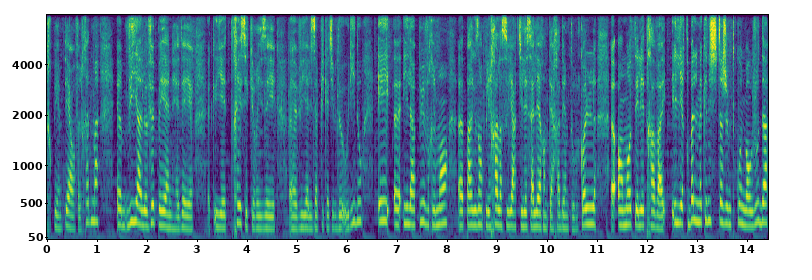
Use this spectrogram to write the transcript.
ERP نتاعو في الخدمه euh, via le VPN هذايا qui est très sécurisé euh, via les applicatifs de Orido et euh, il a pu vraiment euh, par exemple يخلص يعطي لي سالير نتاع خدمته الكل en mode télétravail اللي قبل ما كانش تنجم تكون موجوده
